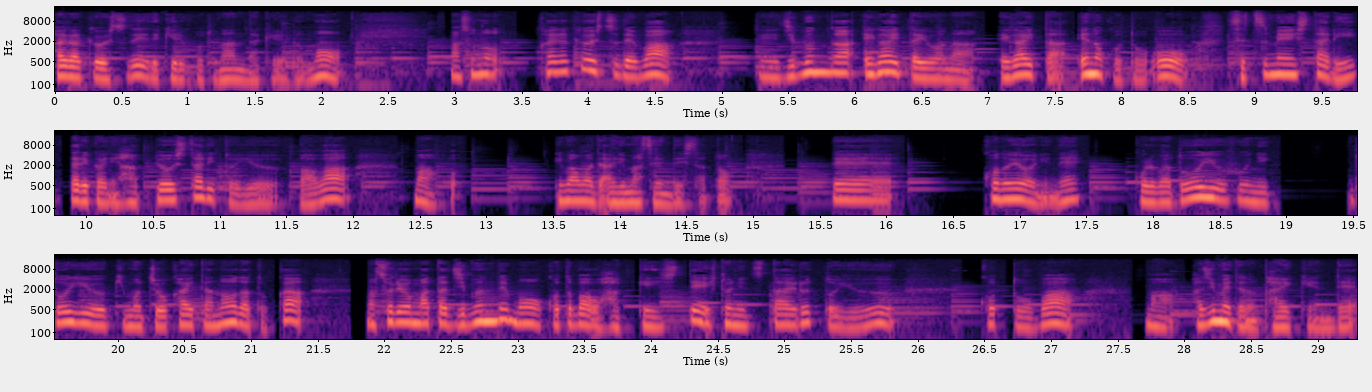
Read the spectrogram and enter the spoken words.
絵画教室でできることなんだけれどもまあ、その絵画教室では、えー、自分が描いたような描いた絵のことを説明したり誰かに発表したりという場は、まあ、今までありませんでしたと。でこのようにねこれはどういうふうにどういう気持ちを書いたのだとか、まあ、それをまた自分でも言葉を発見して人に伝えるということは、まあ、初めての体験で、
